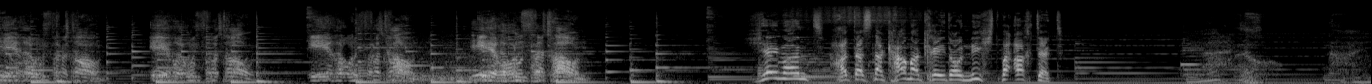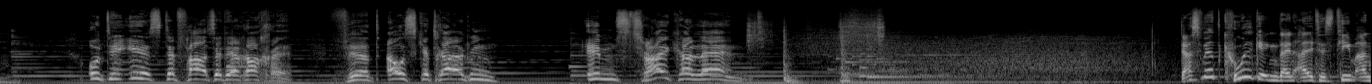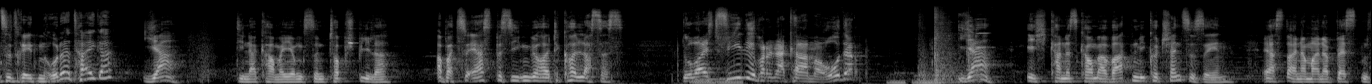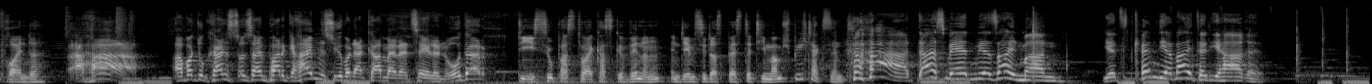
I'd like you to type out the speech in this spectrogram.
Ehre und Vertrauen, Ehre und Vertrauen, Ehre und Vertrauen, Ehre und Vertrauen. Jemand hat das Nakama-Credo nicht beachtet. Nein. Und die erste Phase der Rache wird ausgetragen im Strikerland. Das wird cool, gegen dein altes Team anzutreten, oder, Tiger? Ja, die Nakama-Jungs sind Top-Spieler. Aber zuerst besiegen wir heute Kolossus. Du weißt viel über Nakama, oder? Ja, ich kann es kaum erwarten, Miko Chen zu sehen. Er ist einer meiner besten Freunde. Aha, aber du kannst uns ein paar Geheimnisse über Nakama erzählen, oder? Die Super Strikers gewinnen, indem sie das beste Team am Spieltag sind. Haha, das werden wir sein, Mann. Jetzt kämm dir weiter die Haare.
